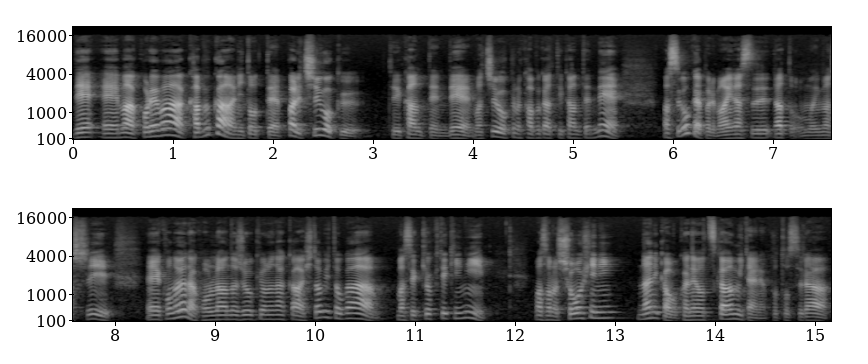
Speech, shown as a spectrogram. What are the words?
で、えー、まあこれは株価にとってやっぱり中国という観点で、まあ、中国の株価という観点で、まあ、すごくやっぱりマイナスだと思いますし、えー、このような混乱の状況の中人々がまあ積極的にまあ、その消費に何かお金を使うみたいなことすら、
